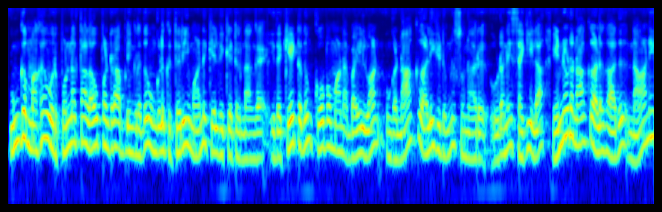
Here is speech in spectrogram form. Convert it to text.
உங்க மகன் ஒரு பொண்ணத்தான் லவ் பண்றா அப்படிங்கறது உங்களுக்கு தெரியுமான்னு கேள்வி கேட்டிருந்தாங்க. இதை கேட்டதும் கோபமான பைல்வான் உங்க நாக்கு அழுகிடும்னு சொன்னாரு. உடனே சகிலா என்னோட நாக்கு அழுகாது நானே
